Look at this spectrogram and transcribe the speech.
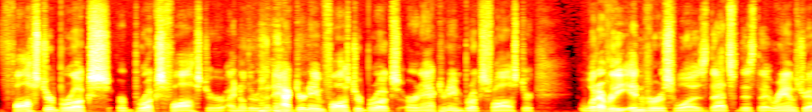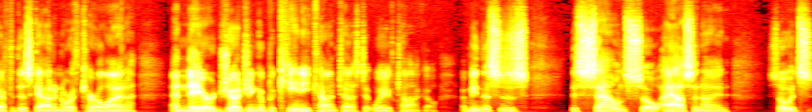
Foster Brooks or Brooks Foster. I know there was an actor named Foster Brooks or an actor named Brooks Foster. Whatever the inverse was, that's this. The Rams drafted this guy out of North Carolina, and they are judging a bikini contest at Wave Taco. I mean, this is this sounds so asinine. So it's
